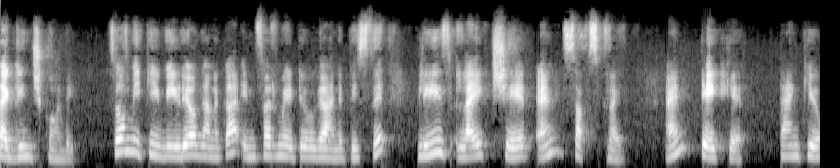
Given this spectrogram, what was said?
తగ్గించుకోండి. సో మీకు ఈ వీడియో కనుక ఇన్ఫర్మేటివ్గా అనిపిస్తే please like share and subscribe and take care thank you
